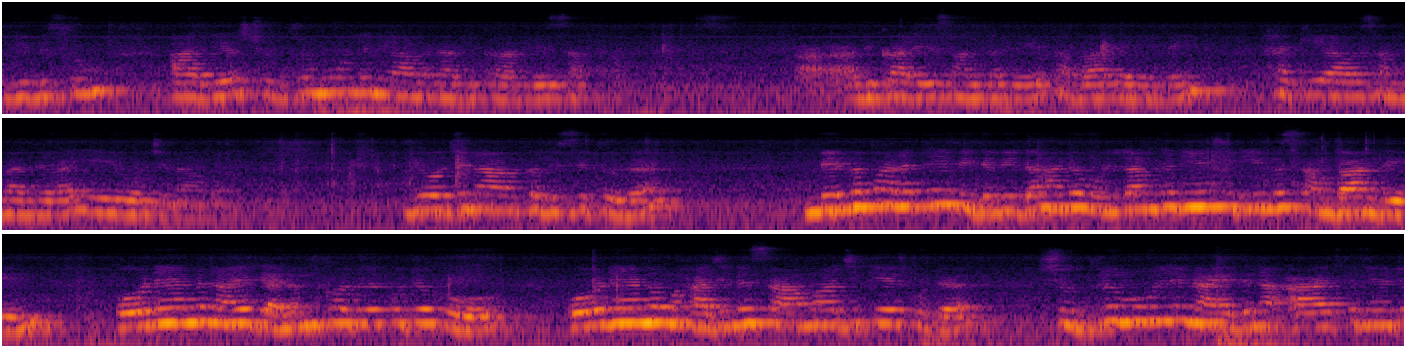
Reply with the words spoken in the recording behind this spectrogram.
විවිසුම් ආදිය ශුද්ධ මූල්‍ය නියාමන අධිකාරියේ ස- අධිකාරියේ සන්තකයේ තබා ගැනීමේ හැකියාව සම්බන්ධවයි මේ යෝජනාව. යෝජනා අංක 23 මෙම පනතේ විධ විධාන උල්ලංඝනය කිරීම සම්බන්ධයෙන් ඕනෑම ණය ගැනුම්කරුවෙකුට හෝ ඕනෑම මහජන සමාජිකයෙකුට ශුද්‍ර මූල්‍ය ණය දෙන ආයතනයට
